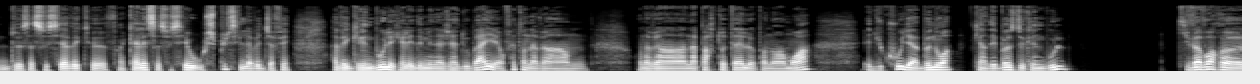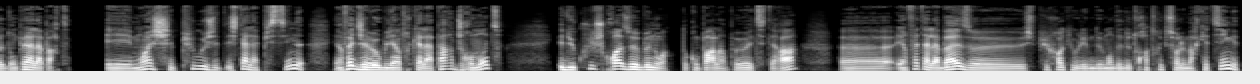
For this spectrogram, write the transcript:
de s'associer avec enfin qui allait s'associer ou je sais plus s'il l'avait déjà fait avec Green Bull et qui allait déménager à Dubaï. Et en fait on avait un on avait un appart hôtel pendant un mois. Et du coup il y a Benoît qui est un des boss de Green Bull qui va voir euh, Dompé à l'appart. Et moi je sais plus où j'étais j'étais à la piscine. Et en fait j'avais oublié un truc à l'appart je remonte et du coup je croise Benoît donc on parle un peu etc euh, et en fait, à la base, euh, je, plus, crois qu'il voulait me demander deux trois trucs sur le marketing.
